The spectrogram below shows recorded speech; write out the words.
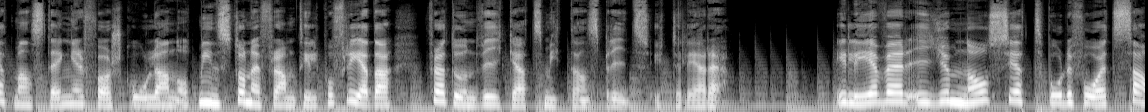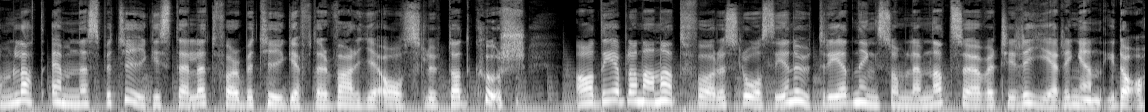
att man stänger förskolan åtminstone fram till på fredag för att undvika att smittan sprids ytterligare. Elever i gymnasiet borde få ett samlat ämnesbetyg istället för betyg efter varje avslutad kurs. Ja, det bland annat föreslås i en utredning som lämnats över till regeringen idag.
